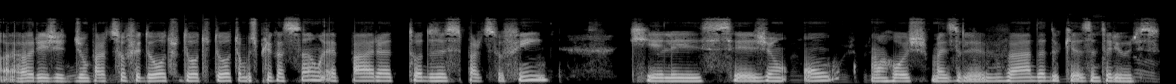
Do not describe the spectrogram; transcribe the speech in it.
a origem de um partsuf do outro, do outro, do outro. A multiplicação é para todos esses partsufim que eles sejam um, um arroz mais elevada do que as anteriores.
